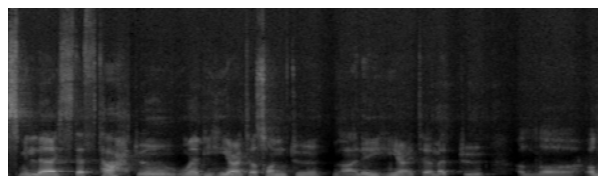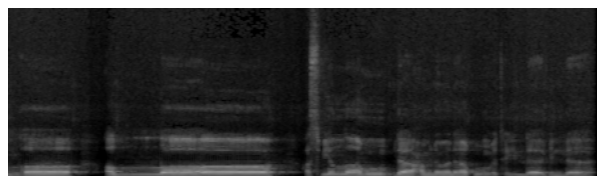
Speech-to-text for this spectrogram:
بسم الله استفتحت وبه اعتصمت وعليه اعتمدت. الله الله الله. حسبي الله لا حول ولا قوة إلا بالله.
